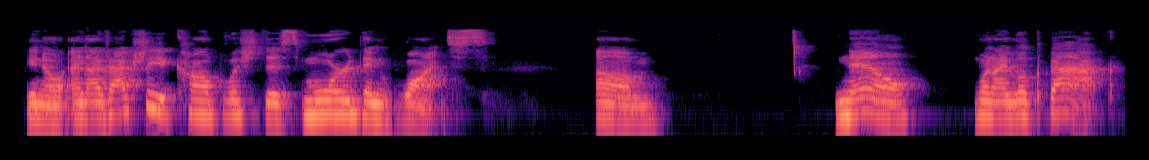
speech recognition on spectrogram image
you know, and I've actually accomplished this more than once. Um, now, when I look back,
